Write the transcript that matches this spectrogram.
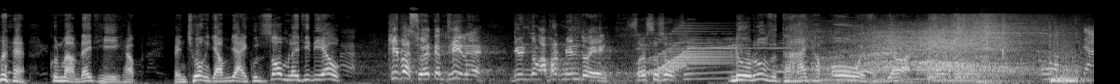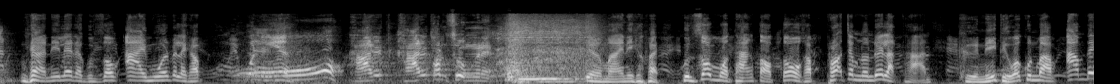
แม่คุณหม่ำได้ทีครับ เป็นช่วงยำใหญ่คุณส้มเลยทีเดียว คิดว่าสวยเต็มที่เลย ยืนตรงอพาร์ตเมนต์ตัวเอง สวยสุดดูรูปสุดท้ายครับ โอ้ยสุดยอดงานนี้เล่นกับคุณส้มอายม้วนไปเลยครับ ๆไม่อ้วนอย่างเงี้ยขาที่ขาที่ท่อนซุงอะเนี่ย เจอไม้นี้เข้าไปคุณส้มหมดทางตอบโต้ครับ เพราะจำนวนด้วยหลักฐาน คืนนี้ถือว่าคุณหม่ำอำได้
